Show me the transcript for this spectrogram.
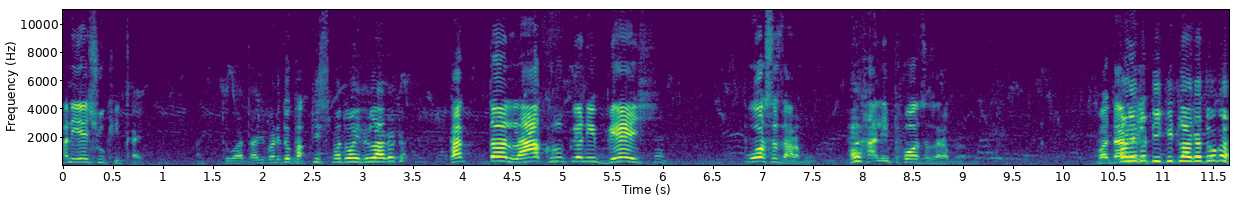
અને એ સુખી થાય. તો વાત આજે પણ તો કિસ્મત હોય એને લાગે કે? ફક્ત લાખ રૂપિયાની ભેંસ પોસ હજારમાં. ખાલી પોસ હજારમાં. વધારે તો ટિકિટ લાગે તો કે?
